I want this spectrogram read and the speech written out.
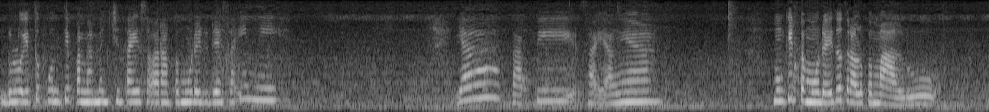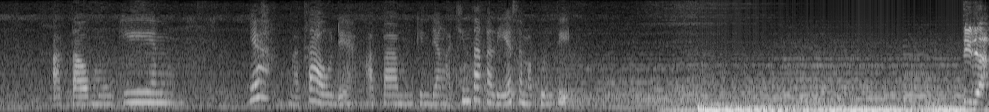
dulu itu Kunti pernah mencintai seorang pemuda di desa ini. Ya, tapi sayangnya mungkin pemuda itu terlalu pemalu. Atau mungkin ya, nggak tahu deh, apa mungkin dia nggak cinta kali ya sama Kunti. Tidak.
